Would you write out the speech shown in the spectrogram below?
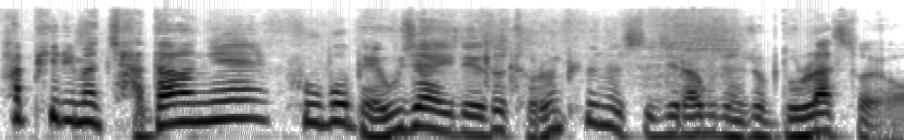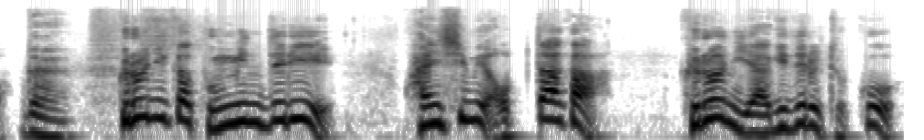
하필이면 자당의 후보 배우자에 대해서 저런 표현을 쓰지라고 저는 좀 놀랐어요. 네. 그러니까 국민들이 관심이 없다가 그런 이야기들을 듣고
